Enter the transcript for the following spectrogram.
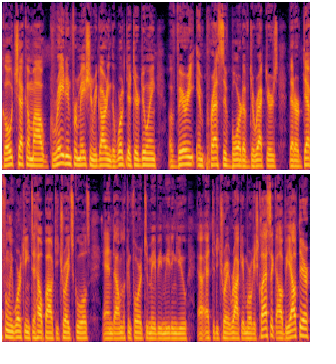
go check them out. Great information regarding the work that they're doing. A very impressive board of directors that are definitely working to help out Detroit schools. And I'm looking forward to maybe meeting you uh, at the Detroit Rocket Mortgage Classic. I'll be out there.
